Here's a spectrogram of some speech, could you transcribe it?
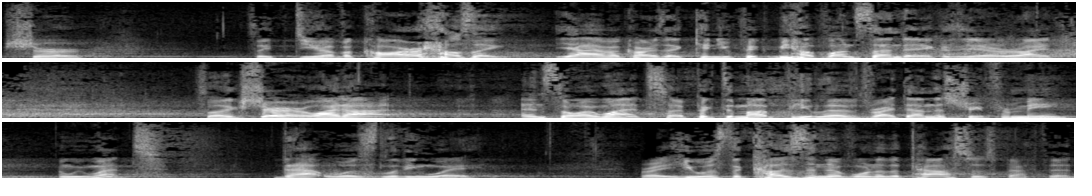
Sure. He's like, Do you have a car? I was like, Yeah, I have a car. He's like, Can you pick me up on Sunday? Because you're right. So like, sure, why not? And so I went. I picked him up. He lived right down the street from me, and we went. That was Living Way, right? He was the cousin of one of the pastors back then.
